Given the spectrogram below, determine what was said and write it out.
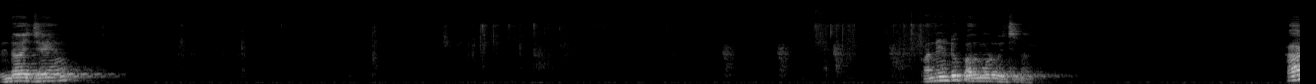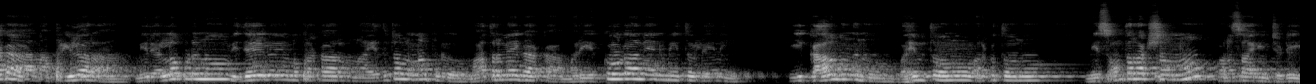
రెండో అధ్యాయం. పన్నెండు పదమూడు వచ్చినారు కాగా నా ప్రియులారా మీరు ఎల్లప్పుడూ విధేయులై ఉన్న ప్రకారం నా ఎదుట ఉన్నప్పుడు మాత్రమే గాక మరి ఎక్కువగా నేను మీతో లేని ఈ కాలమందును భయంతోనూ వణుకుతోనూ మీ సొంత రక్షణను కొనసాగించుడి.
